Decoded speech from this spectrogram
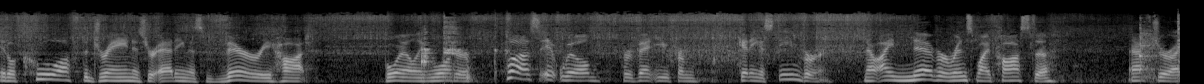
It'll cool off the drain as you're adding this very hot boiling water. Plus, it will prevent you from getting a steam burn. Now, I never rinse my pasta after I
